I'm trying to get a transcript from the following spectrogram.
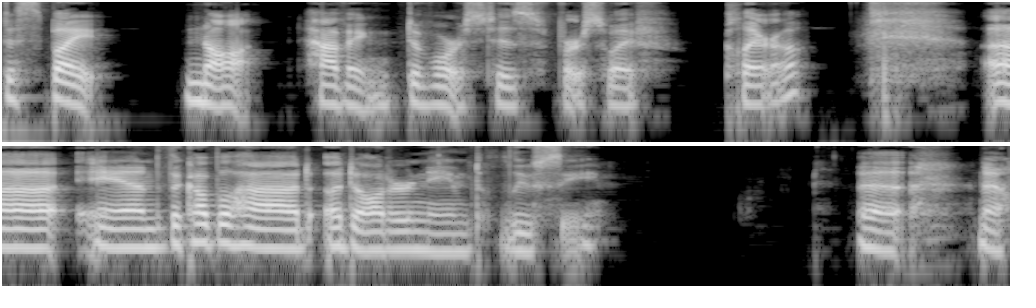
despite not having divorced his first wife, Clara. Uh, and the couple had a daughter named Lucy. Uh, now,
